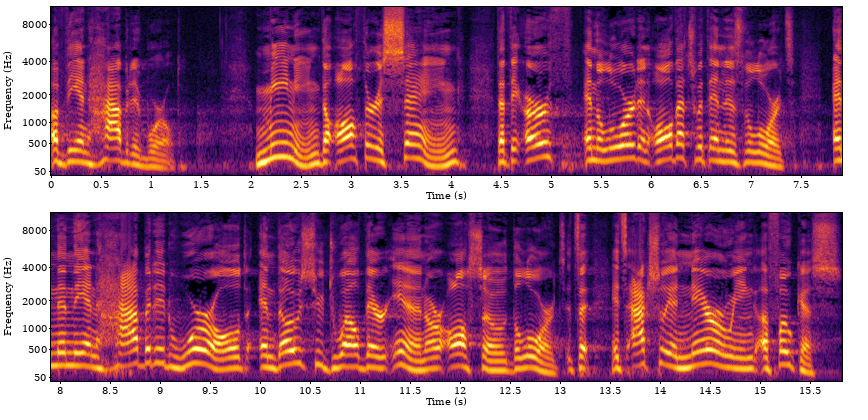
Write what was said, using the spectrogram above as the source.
of the inhabited world. Meaning the author is saying that the earth and the Lord and all that's within it is the Lord's and then the inhabited world and those who dwell therein are also the Lord's. It's, a, it's actually a narrowing of focus.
